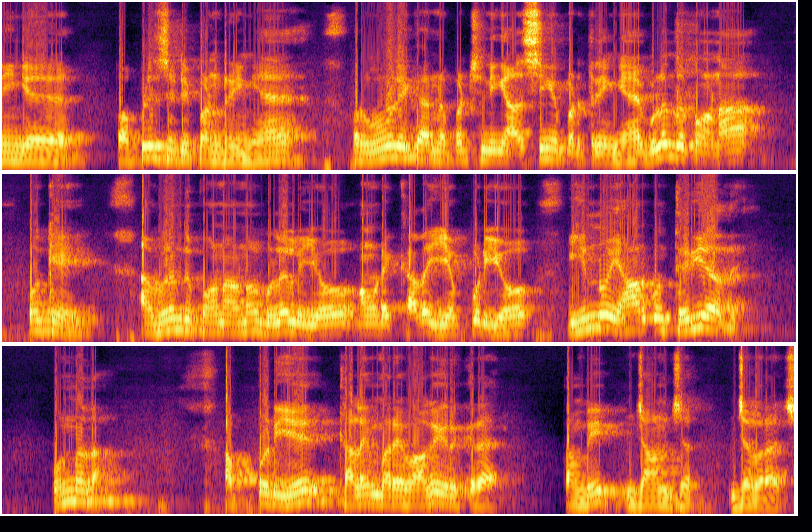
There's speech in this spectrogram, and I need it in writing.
நீங்கள் பப்ளிசிட்டி பண்ணுறீங்க ஒரு ஊழியக்காரனை பற்றி நீங்கள் அசிங்கப்படுத்துறீங்க. விழுந்து போனால் ஓகே. அவன் விழுந்து போனானோ விழலையோ அவனுடைய கதை எப்படியோ இன்னும் யாருக்கும் தெரியாது. உண்மைதான். அப்படியே தலைமறைவாக இருக்கிறார் தம்பி ஜான் ஜ ஜபராஜ்.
